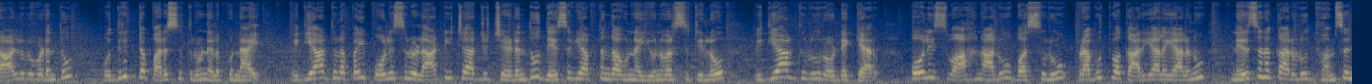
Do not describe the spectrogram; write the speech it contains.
రాళ్ళు రువ్వడంతో ఉద్రిక్త పరిస్థితులు నెలకొన్నాయి. విద్యార్థులపై పోలీసులు లాఠీచార్జ్ చేయడంతో దేశవ్యాప్తంగా ఉన్న యూనివర్సిటీలో విద్యార్థులు రోడ్డెక్కారు. పోలీస్ వాహనాలు బస్సులు ప్రభుత్వ కార్యాలయాలను నిరసనకారులు ధ్వంసం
